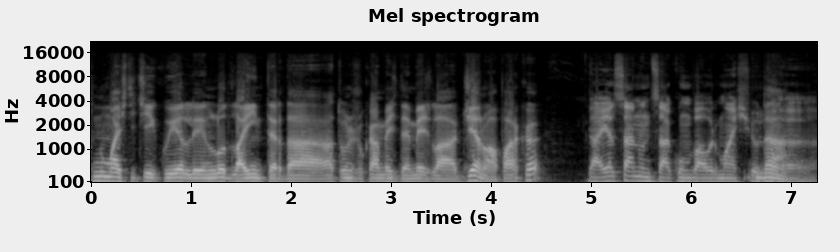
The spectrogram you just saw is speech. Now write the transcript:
nu mai știi ce cu el, e în lot la Inter, dar atunci juca meci de meci la Genoa, parcă. Da, el s-a anunțat cumva urmașul. Da. Uh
